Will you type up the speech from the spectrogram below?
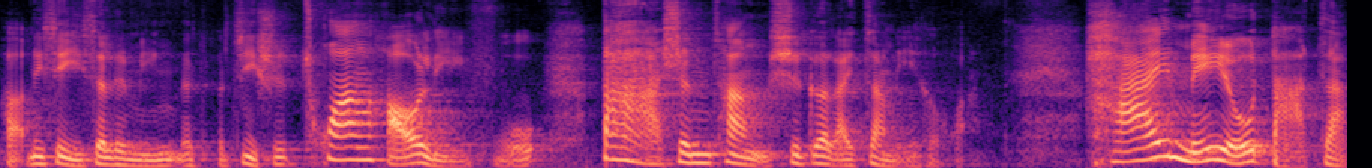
啊那些以色列民的祭司穿好礼服，大声唱诗歌来赞美耶和华。还没有打仗。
